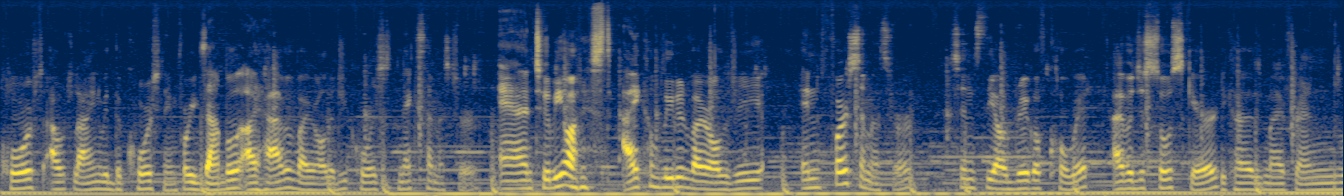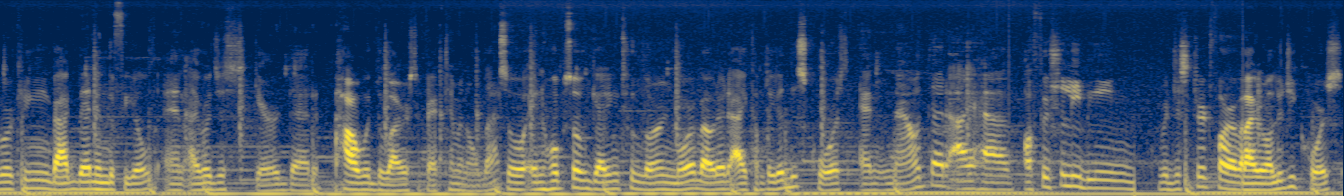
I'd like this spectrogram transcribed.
course outline with the course name. For example i have a virology course next semester. And to be honest i completed virology in first semester since the outbreak of covid. I was just so scared because my friend working back then in the field and i was just scared that how would the virus affect him and all that. So in hopes of getting to learn more about it i completed this course. And now that i have officially been registered for a virology course,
